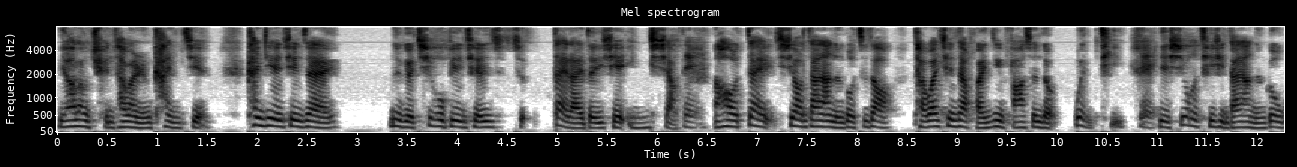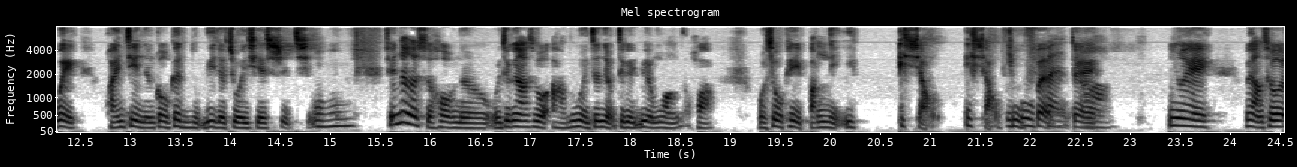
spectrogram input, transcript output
也要让全台湾人看见，看见现在那个气候变迁是带来的一些影响，对，然后再希望大家能够知道台湾现在环境发生的问题，对，也希望提醒大家能够为环境能够更努力的做一些事情。嗯，所以那个时候呢，我就跟他说啊，如果你真的有这个愿望的话，我说我可以帮你一一小一小一部部分，分对，嗯因为我想说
